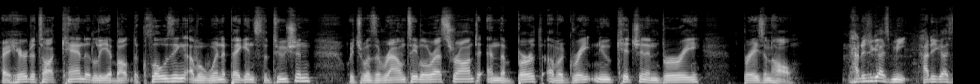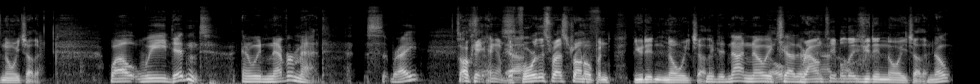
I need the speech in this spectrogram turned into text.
are here to talk candidly about the closing of a Winnipeg institution, which was a roundtable restaurant, and the birth of a great new kitchen and brewery, Brazen Hall. How did you guys meet? How do you guys know each other? Well, we didn't, and we'd never met, right? So, okay, hang on. Before this restaurant opened, you didn't know each other. We did not know each other. Round at table all. days, you didn't know each other. Nope.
